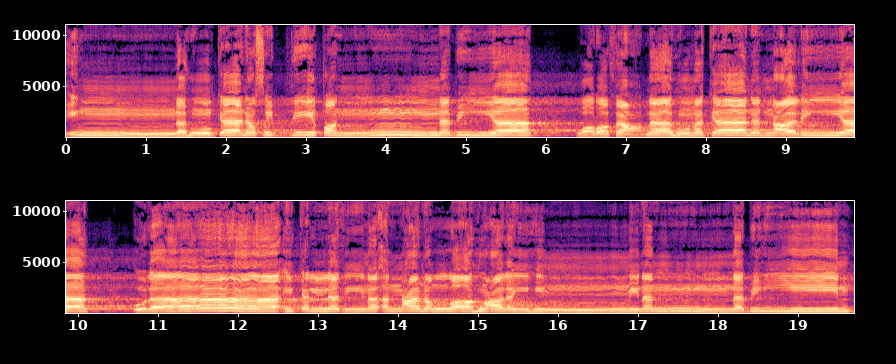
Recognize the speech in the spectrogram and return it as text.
إنه كان صديقا نبيا ورفعناه مكانا عليا. أولئك الذين أنعم الله عليهم من النبيين.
